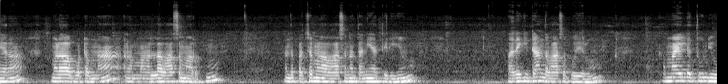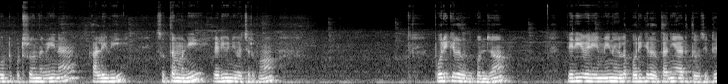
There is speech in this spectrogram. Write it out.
நேரம் மிளகா போட்டோம்னா நம்ம நல்லா வாசமாக இருக்கும். அந்த பச்சை மிளகா வாசனை தனியாக தெரியும். வதக்கிட்டால் அந்த வாசம் போயிடும் கம்மாயில் தூண்டி விட்டு போட்டுட்டு வந்த மீனை கழுவி சுத்தம் பண்ணி ரெடி பண்ணி வச்சுருக்கோம். பொரிக்கிறதுக்கு கொஞ்சம். பெரிய பெரிய மீன்களை பொரிக்கிறதுக்கு தனியாக எடுத்து வச்சுட்டு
